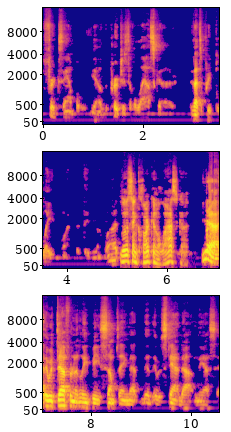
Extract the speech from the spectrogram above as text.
for example you know the purchase of alaska. That's a pretty blatant one but they'd be like what? Lewis and Clark in Alaska. Yeah, it would definitely be something that it would stand out in the essay.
